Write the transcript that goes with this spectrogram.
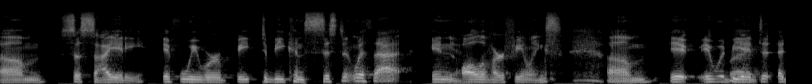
um, society if we were be, to be consistent with that in yeah. all of our feelings. Um, it it would be a, a,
